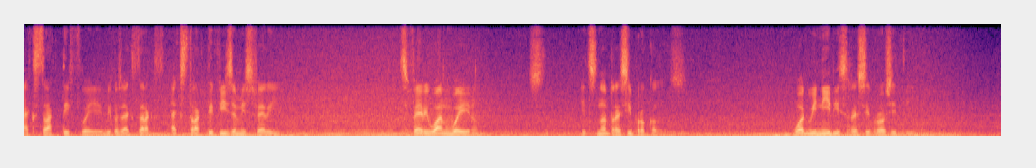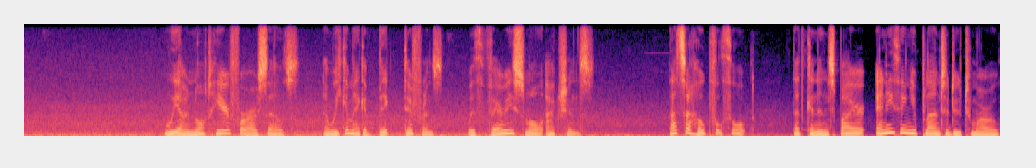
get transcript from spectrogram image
extractive way because extract, extractivism is very it's very one way you know it's, it's not reciprocal what we need is reciprocity We are not here for ourselves, and we can make a big difference with very small actions. That's a hopeful thought that can inspire anything you plan to do tomorrow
